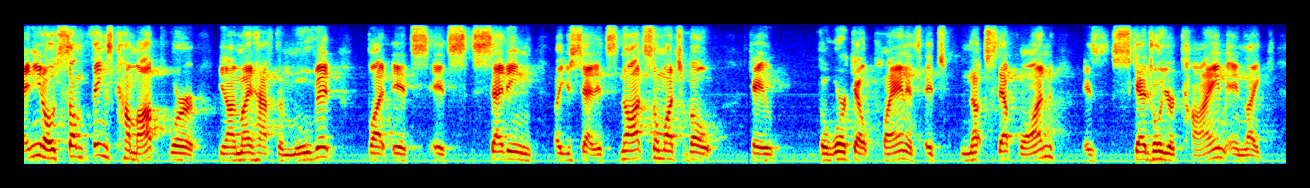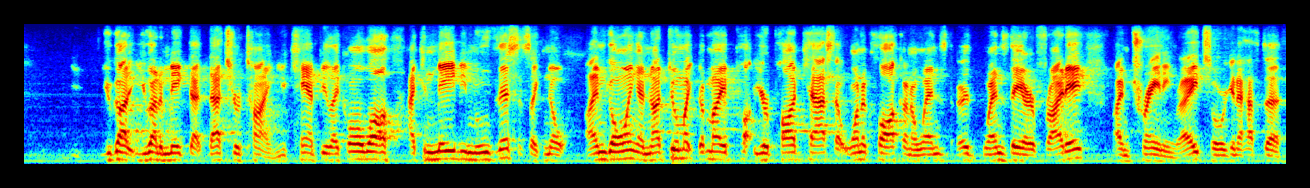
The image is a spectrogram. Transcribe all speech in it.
And, you know, some things come up where, you know, I might have to move it, but it's, it's setting, like you said, it's not so much about, okay, the workout plan. It's, it's not step one is schedule your time and like, you got you got to make that that's your time. You can't be like, oh well, I can maybe move this. It's like, no, I'm going. I'm not doing my my your podcast at one o'clock on a Wednesday, uh, Wednesday or Friday. I'm training, right? So we're gonna have to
